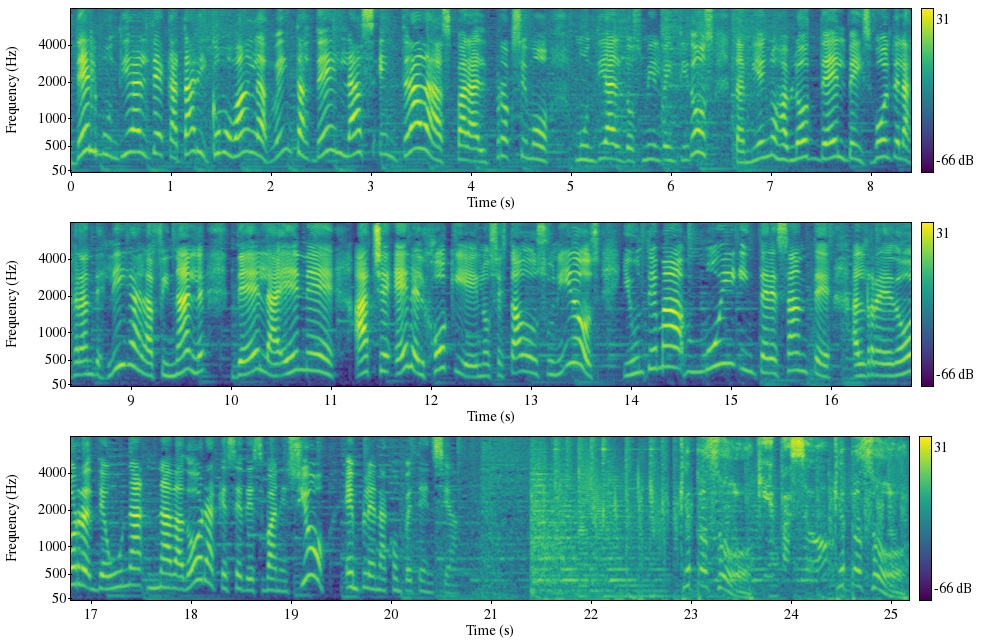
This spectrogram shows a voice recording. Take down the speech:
del Mundial de Qatar y cómo van las ventas de las entradas para el próximo Mundial 2022. También nos habló del béisbol de las grandes ligas, la final de la NHL, el hockey en los Estados Unidos y un tema muy interesante alrededor de una nadadora que se desvaneció en plena competencia. ¿Qué pasó? ¿Qué pasó? ¿Qué pasó?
